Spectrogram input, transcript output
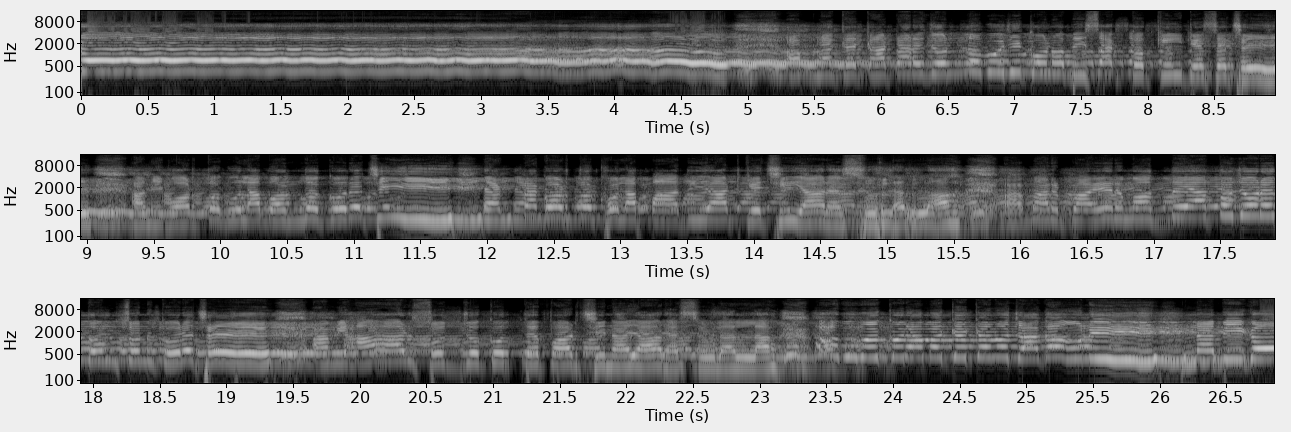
গো। আপনাকে কাটার জন্য বুঝি কোনো বিষাক্ত কীট এসেছে? আমি গর্তগুলা বন্ধ করেছি। একটা গর্ত খোলা পা দিয়ে আটকেছি। আর রাসূলুল্লাহ আমার পায়ের মধ্যে এত জোরে দংশন করেছে। আমি আর সহ্য করতে পারছি না আর রাসূলুল্লাহ। আবু বকর আমাকে কেন জাগাওনি? নবী গো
